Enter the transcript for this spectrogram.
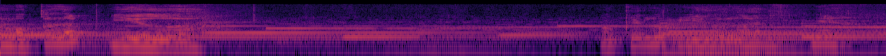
Một cái lớp dừa. Một cái lớp dừa lên nha.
